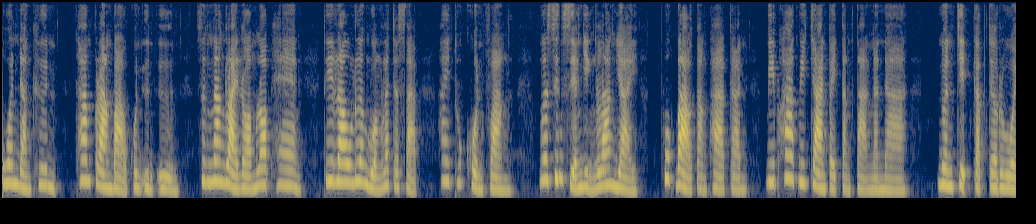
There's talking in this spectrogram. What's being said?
อ้วนดังขึ้น ท่ามกลางบ่าวคนอื่นๆ ซึ่งนั่งรายล้อมรอบแห้ง ที่เล่าเรื่องหลวงราชศักดิ์ให้ทุกคนฟัง เมื่อสิ้นเสียงหญิงร่างใหญ่ พวกบ่าวต่างพากัน มีภาควิจารณ์ไปต่างๆ นานานวลจิตกับจรวย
